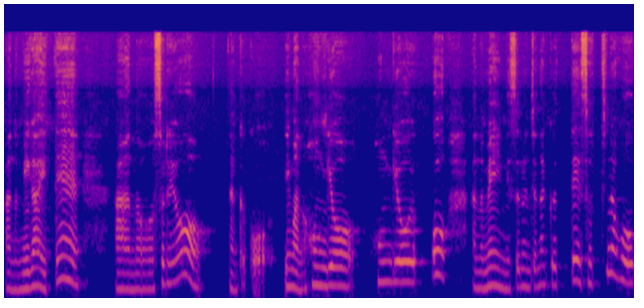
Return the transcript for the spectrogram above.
あの、磨いて、あの、それを、なんかこう、今の本業、本業をあのメインにするんじゃなくって、そっちの方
